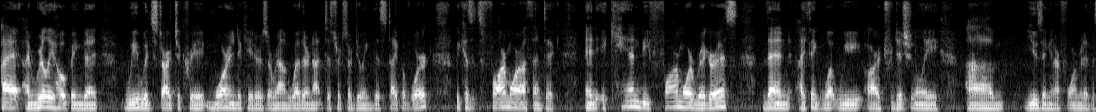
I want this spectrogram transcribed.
I, I'm really hoping that we would start to create more indicators around whether or not districts are doing this type of work because it's far more authentic and it can be far more rigorous than I think what we are traditionally um, using in our formative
